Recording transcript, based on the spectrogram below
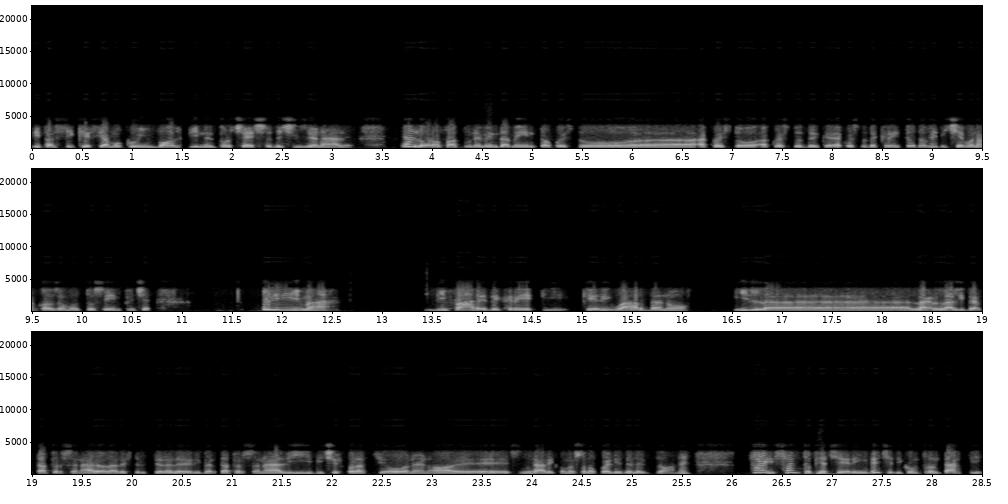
di far sì che siamo coinvolti nel processo decisionale. E allora ho fatto un emendamento a questo, uh, a questo, a questo, de- a questo decreto dove diceva una cosa molto semplice. Prima di fare decreti che riguardano il, la, la, libertà personale o la restrizione delle libertà personali di circolazione no? e, e similari come sono quelli delle zone, fai il santo piacere invece di confrontarti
